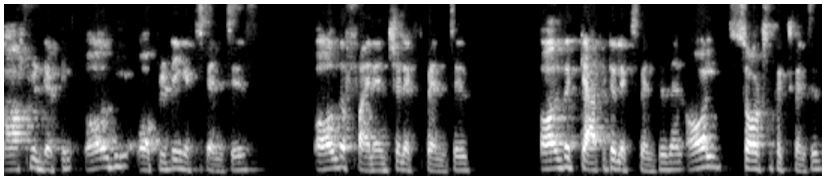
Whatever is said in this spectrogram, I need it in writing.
after deducting all the operating expenses, all the financial expenses, all the capital expenses, and all sorts of expenses,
